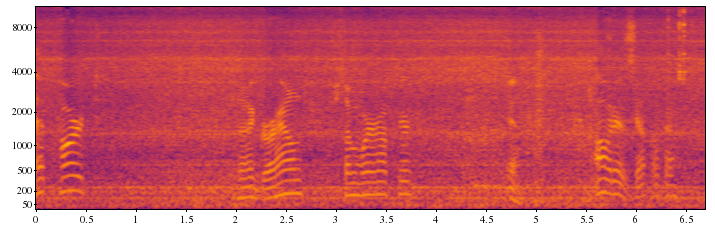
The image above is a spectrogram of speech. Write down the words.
That part, uh, ground somewhere up here. Yeah. Oh, it is. Yep. Okay.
